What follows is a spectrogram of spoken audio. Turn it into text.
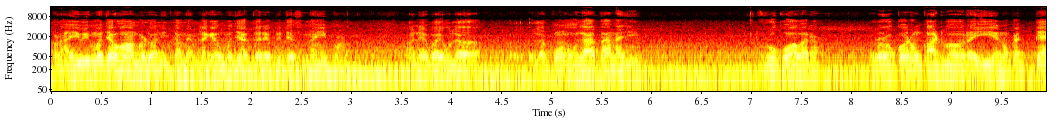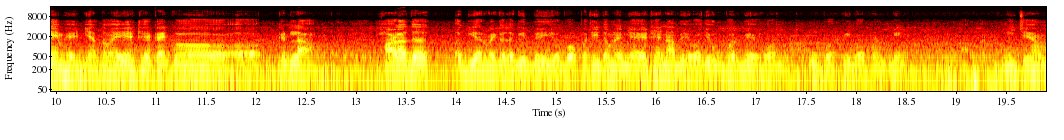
પણ આવી મજા આવો સાંભળવાની? તમે એમ લાગે મજા કરે બ્રિટેશ નહીં પણ. અને ભાઈ ઓલા ઓલા કોણ, ઓલા હતા ને જી રોકવાવાળા. રોકવાનું કાઢવાવાળા એ એનો કાંઈક ટાઈમ છે ત્યાં તમે હેઠે કંઈક કેટલા? સાડા દસ, અગિયાર વાગ્યા લગી બે શકો પછી તમને ત્યાં હેઠે ના બેવા જે ઉપર બેસવાનું ઉપર, રિવરફ્રન્ટની. નીચે આમ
